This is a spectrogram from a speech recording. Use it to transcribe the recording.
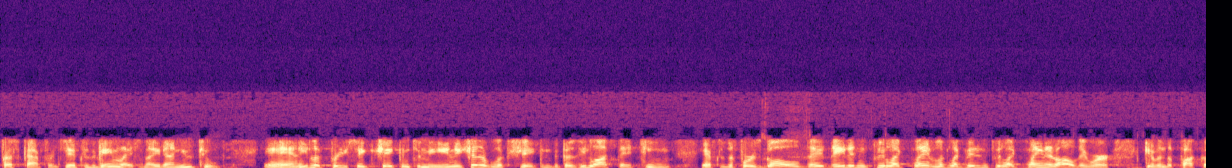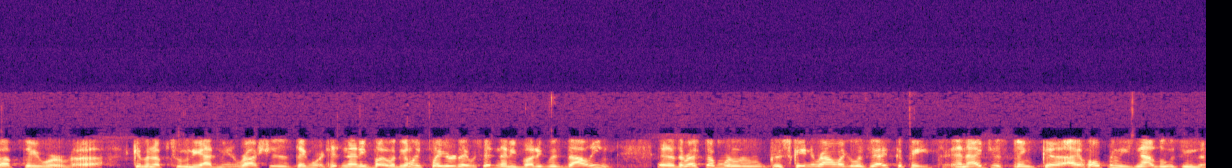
press conference after the game last night on YouTube. And he looked pretty shak- shaken to me, and he should have looked shaken because he lost that team after the first goal. They they didn't feel like playing. It looked like they didn't feel like playing at all. They were giving the puck up. They were uh, giving up too many odd man rushes. They weren't hitting anybody. Well, the only player that was hitting anybody was Dahlin. Uh, the rest of them were skating around like it was the Ice Capades. And I just think uh, I'm hoping he's not losing the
